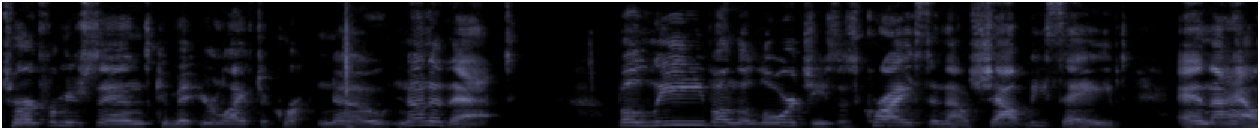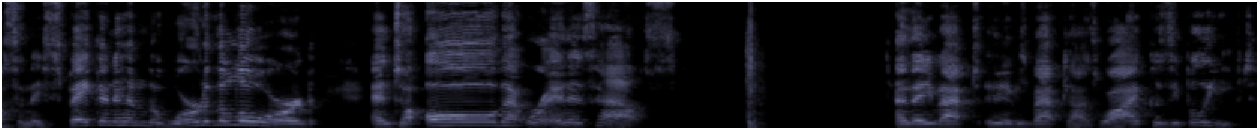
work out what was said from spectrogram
Turn from your sins, commit your life to Christ. No, none of that. Believe on the Lord Jesus Christ, and thou shalt be saved, and the house. And they spake unto him the word of the Lord, and to all that were in his house. And then he, he was baptized. Why? Because he believed.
